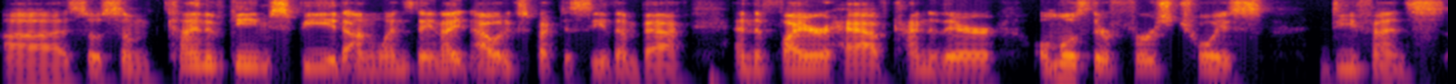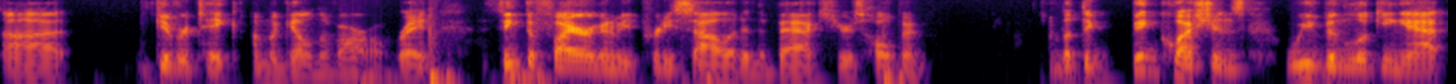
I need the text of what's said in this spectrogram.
Uh, so some kind of game speed on Wednesday night. And I would expect to see them back, and the Fire have kind of their almost their first choice defense, uh, give or take a Miguel Navarro. Right? I think the Fire are going to be pretty solid in the back. Here's hoping. But the big questions we've been looking at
